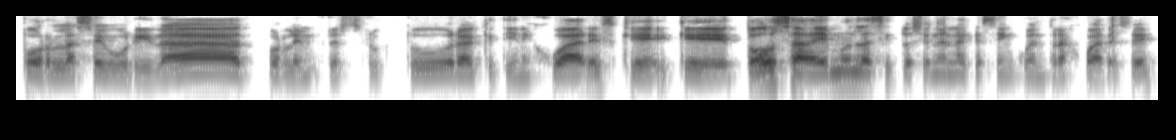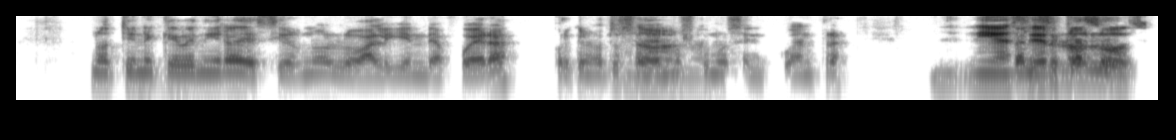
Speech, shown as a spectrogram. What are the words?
por la seguridad, por la infraestructura que tiene Juárez, que, que, todos sabemos la situación en la que se encuentra Juárez, ¿eh? No tiene que venir a decírnoslo alguien de afuera, porque nosotros sabemos cómo se encuentra. Ni hacernos, los,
